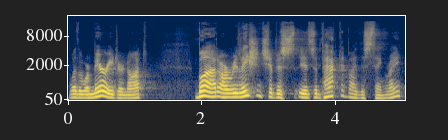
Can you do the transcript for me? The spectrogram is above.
whether we're married or not. But our relationship is, is impacted by this thing, right?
